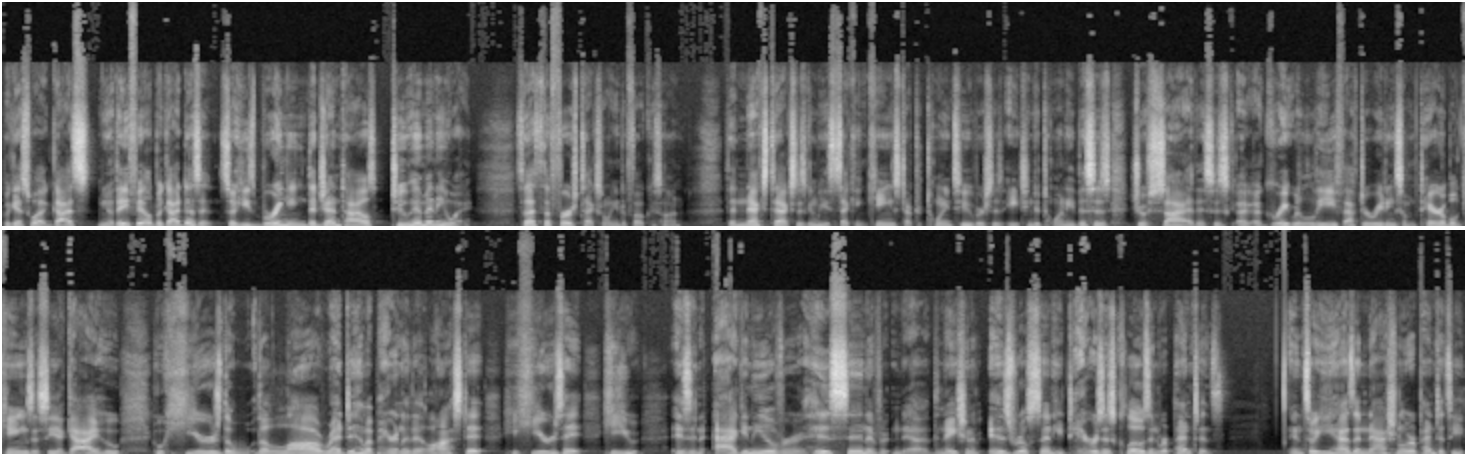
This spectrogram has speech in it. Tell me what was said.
But guess what? God's you know they failed, but God doesn't. So He's bringing the Gentiles to Him anyway. So that's the first text I want you to focus on. The next text is going to be 2 Kings chapter 22 verses 18 to 20. This is Josiah. This is a, a, great relief after reading some terrible kings to see a guy who who hears the the law read to him. Apparently they lost it. He hears it. He is in agony over his sin, of uh, the nation of Israel's sin. He tears his clothes in repentance. And so he has a national repentance. He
